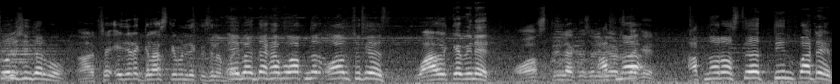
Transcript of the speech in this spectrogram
চল্লিশ নিতে পারব। আচ্ছা এই যে একটা গ্লাস ক্যাবিনেট দেখতেছিলাম এবার দেখাবো আপনার অল সুকেস ওয়াল ক্যাবিনেট অস্থির লাগতেছে ভিউয়ার্স আপনার দেখেন। আপনার হচ্ছে তিন পার্টের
